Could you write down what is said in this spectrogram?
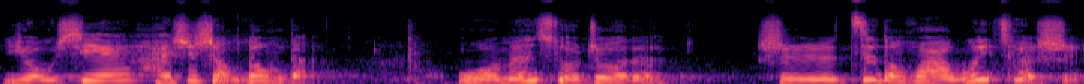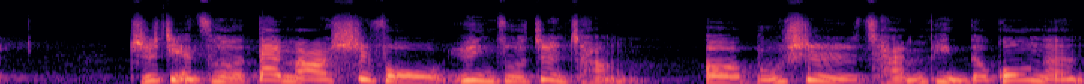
有些还是手动的。我们所做的是自动化微测试。只检测代码是否运作正常，而不是产品的功能。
